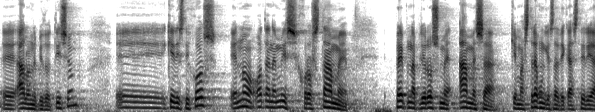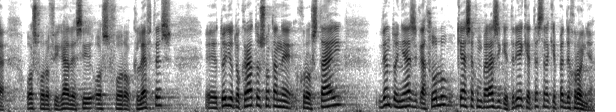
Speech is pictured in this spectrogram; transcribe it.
ε, άλλων επιδοτήσεων. Ε, και δυστυχώς, ενώ όταν εμείς χρωστάμε πρέπει να πληρώσουμε άμεσα και μας τρέχουν και στα δικαστήρια ως φοροφυγάδες ή ως φοροκλέφτες, το ίδιο το κράτος όταν χρωστάει δεν τον νοιάζει καθόλου και ας έχουν περάσει και τρία και τέσσερα και πέντε χρόνια.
